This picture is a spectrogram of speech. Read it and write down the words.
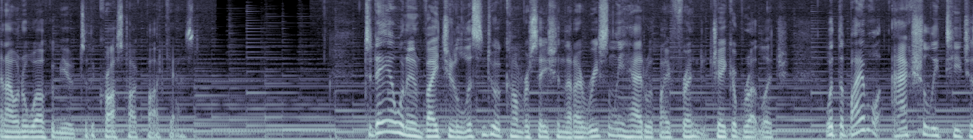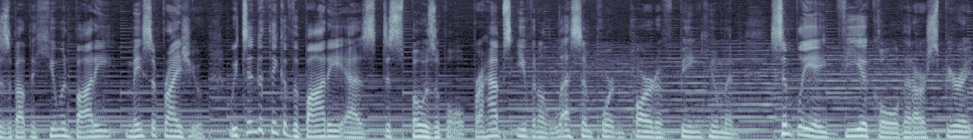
and I want to welcome you to the Crosstalk Podcast. Today, I want to invite you to listen to a conversation that I recently had with my friend Jacob Rutledge. What the Bible actually teaches about the human body may surprise you. We tend to think of the body as disposable, perhaps even a less important part of being human, simply a vehicle that our spirit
